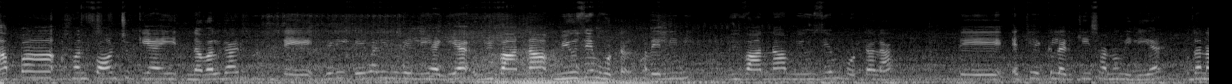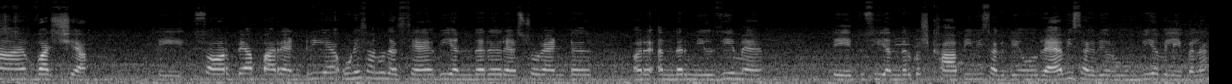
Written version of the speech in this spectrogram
ਆਪਾਂ ਹੁਣ ਪਹੁੰਚ ਚੁੱਕੇ ਆਂ ਨਵਲਗੜ੍ਹ ਤੇ ਜਿਹੜੀ ਇਹ ਵਾਲੀ ਹਵੇਲੀ ਹੈਗੀ ਆ, ਵਿਵਾਨਾ ਮਿਊਜ਼ੀਅਮ ਹੋਟਲ। ਹਵੇਲੀ ਨਹੀਂ, ਵਿਵਾਨਾ ਮਿਊਜ਼ੀਅਮ ਹੋਟਲ ਆ। ਤੇ ਇੱਥੇ ਇੱਕ ਲੜਕੀ ਸਾਨੂੰ ਮਿਲੀ ਹੈ, ਉਹਦਾ ਨਾਮ ਹੈ ਵਰਸ਼ਾ ਤੇ 100 ਰੁਪਿਆ ਪਰ ਐਂਟਰੀ ਹੈ। ਉਹਨੇ ਸਾਨੂੰ ਦੱਸਿਆ ਹੈ ਵੀ ਅੰਦਰ ਰੈਸਟੋਰੈਂਟ ਔਰ ਅੰਦਰ ਮਿਊਜ਼ੀਅਮ ਹੈ ਤੇ ਤੁਸੀਂ ਅੰਦਰ ਕੁਝ ਖਾ ਪੀ ਵੀ ਸਕਦੇ ਹੋ, ਰਹਿ ਵੀ ਸਕਦੇ ਹੋ ਰੂਮ ਵੀ ਅਵੇਲੇਬਲ ਹੈ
